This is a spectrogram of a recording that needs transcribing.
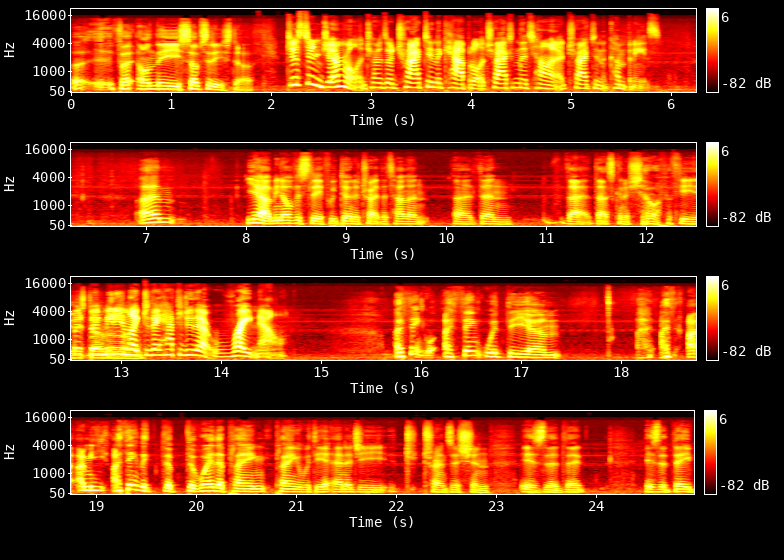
for, on the subsidy stuff just in general, in terms of attracting the capital, attracting the talent, attracting the companies. Um, yeah, I mean, obviously, if we don't attract the talent, uh, then that that's going to show up a few years. But but meaning like, do they have to do that right now? I think I think with the um, I, I I mean I think the, the the way they're playing playing it with the energy tr- transition is that they is that they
